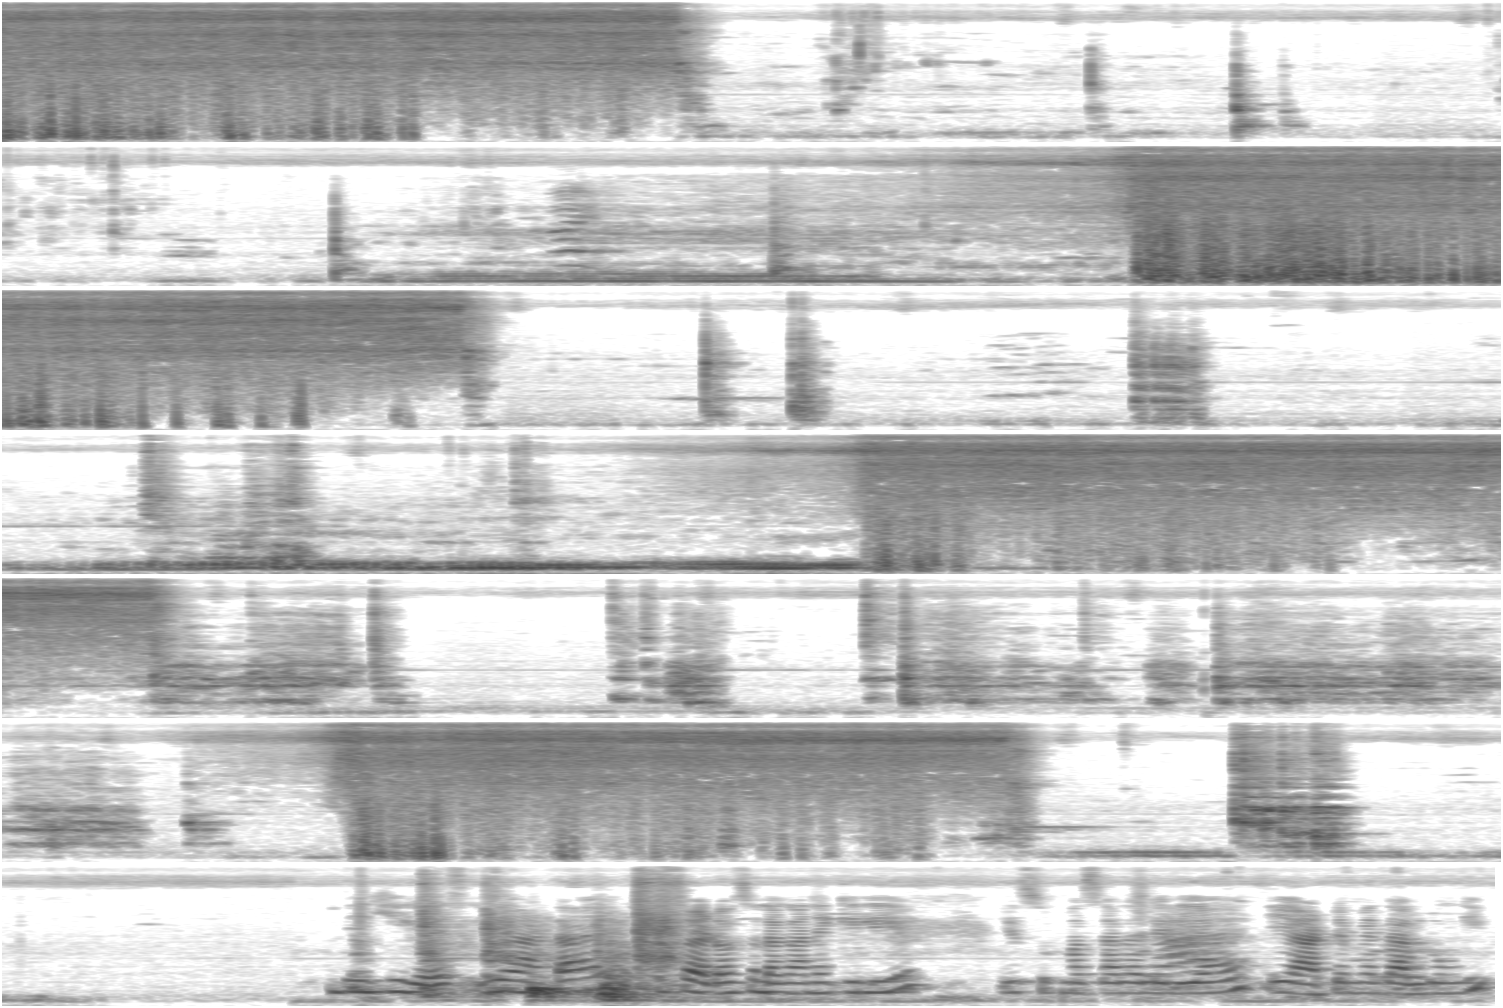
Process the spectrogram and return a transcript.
देखिए गैस, ये आटा है, उसको साइडों से लगाने के लिए ये सूप मसाला ले लिया है। ये आटे में डाल लूँगी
